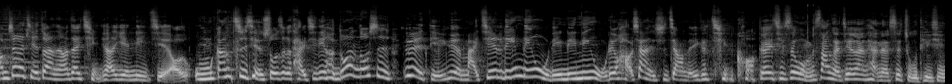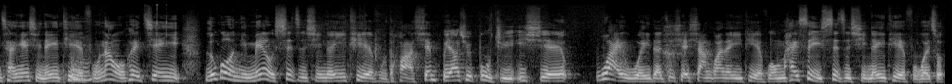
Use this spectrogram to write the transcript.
我们这个阶段呢，要再请教艳丽姐哦。我们刚之前说这个台积电，很多人都是越跌越买，其实零零五零、零零五六好像也是这样的一个情况。对，其实我们上个阶段谈的是主题型、产业型的 ETF，那我会建议，如果你没有市值型的 ETF 的话，先不要去布局一些。外围的这些相关的 ETF，我们还是以市值型的 ETF 为主。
